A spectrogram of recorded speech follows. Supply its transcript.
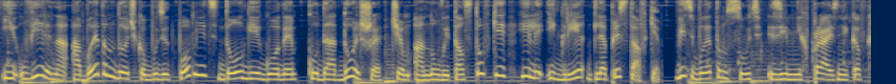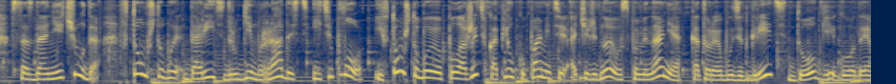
И уверена, об этом дочка будет помнить долгие годы. Куда дольше, чем о новой толстовке или игре для приставки. Ведь в этом суть зимних праздников, в создании чуда, в том, чтобы дарить другим радость и тепло, и в том, чтобы положить в копилку памяти очередное воспоминание, которое будет греть долгие годы.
